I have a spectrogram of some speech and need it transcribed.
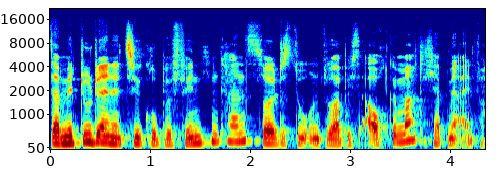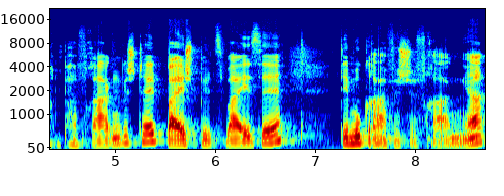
Damit du deine Zielgruppe finden kannst, solltest du, und so habe ich es auch gemacht, ich habe mir einfach ein paar Fragen gestellt, beispielsweise demografische Fragen. Ja?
